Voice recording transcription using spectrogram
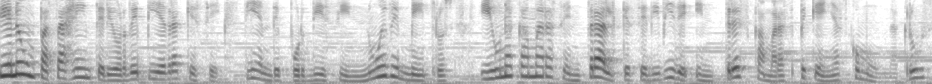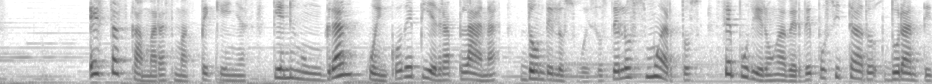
Tiene un pasaje interior de piedra que se extiende por 19 metros y una cámara central que se divide en tres cámaras pequeñas como una cruz. Estas cámaras más pequeñas tienen un gran cuenco de piedra plana donde los huesos de los muertos se pudieron haber depositado durante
